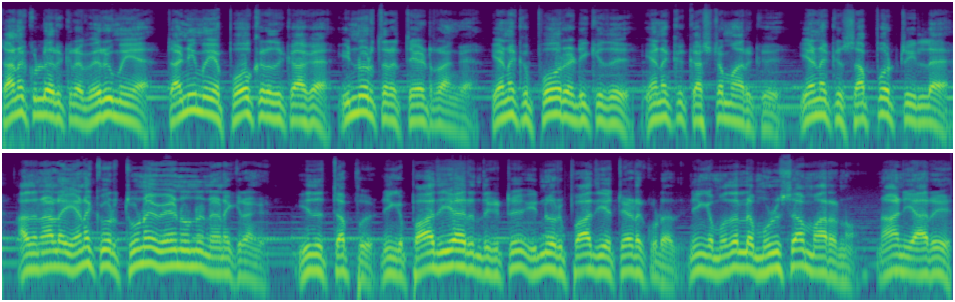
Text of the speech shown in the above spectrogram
தனக்குள்ள இருக்கிற வெறுமைய தனிமையை போக்குறதுக்காக இன்னொருத்தரை தேடுறாங்க. எனக்கு போர் அடிக்குது எனக்கு கஷ்டமா இருக்கு எனக்கு சப்போர்ட் இல்ல அதனால எனக்கு ஒரு துணை வேணும்னு நினைக்கிறாங்க. இது தப்பு. நீங்கள் பாதியாக இருந்துக்கிட்டு இன்னொரு பாதியை தேடக்கூடாது. நீங்கள் முதல்ல முழுசாக மாறணும். நான் யாரு?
